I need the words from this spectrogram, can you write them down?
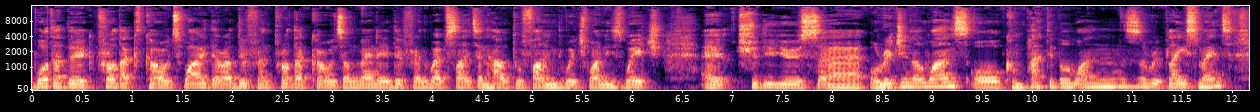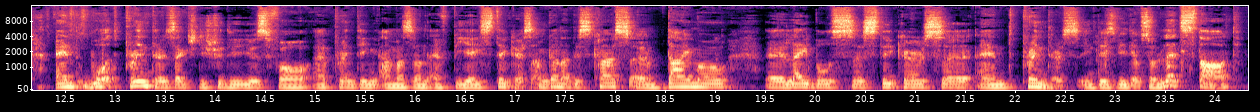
what are the product codes? Why there are different product codes on many different websites, and how to find which one is which? Uh, should you use uh, original ones or compatible ones, replacements? And what printers actually should you use for uh, printing Amazon FBA stickers? I'm gonna discuss um, Dymo. Uh, labels, uh, stickers, and printers in this video. So let's start uh,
